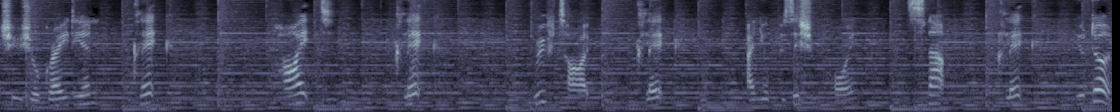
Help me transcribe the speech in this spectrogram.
Choose your gradient, click, height, click, roof type, click, and your position point, snap, click, you're done.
